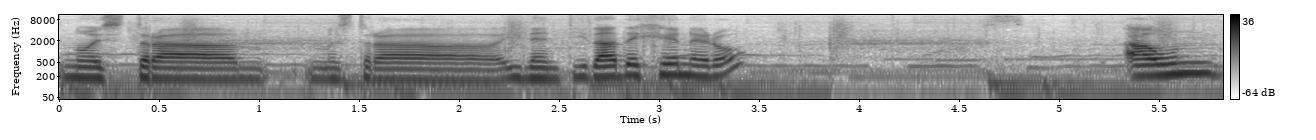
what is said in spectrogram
nuestra, nuestra identidad de género, aún,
